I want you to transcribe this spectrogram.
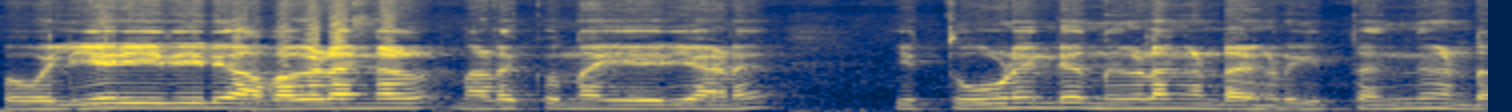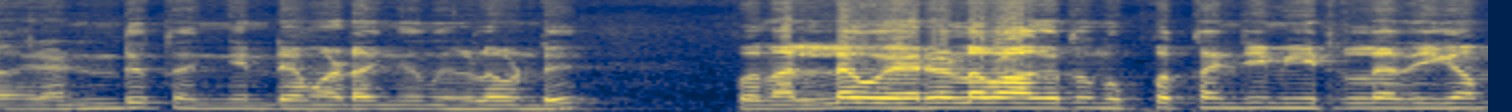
ഇപ്പോൾ വലിയ രീതിയിൽ അപകടങ്ങൾ നടക്കുന്ന ഏരിയ ആണ് ഈ തൂണിന്റെ നീളം കണ്ട അങ്ങോട്ട് ഈ തെങ്ങ് കണ്ട? രണ്ട് തെങ്ങിന്റെ മടങ്ങ് നീളമുണ്ട്. ഇപ്പോൾ നല്ല ഉയരമുള്ള ഭാഗത്ത് മുപ്പത്തഞ്ച് മീറ്ററിലധികം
